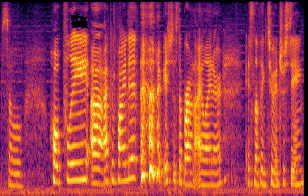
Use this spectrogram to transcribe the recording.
So hopefully uh, I can find it. it's just a brown eyeliner. It's nothing too interesting.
